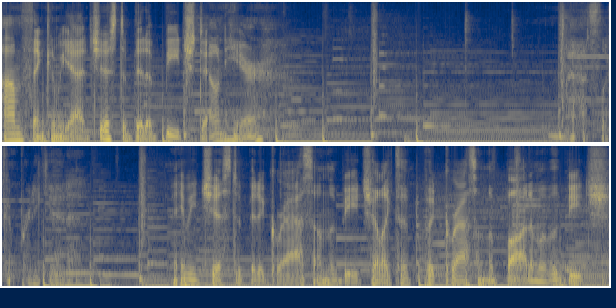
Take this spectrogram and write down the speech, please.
I'm thinking we add just a bit of beach down here. That's looking pretty good. Maybe just a bit of grass on the beach. I like to put grass on the bottom of the beach.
